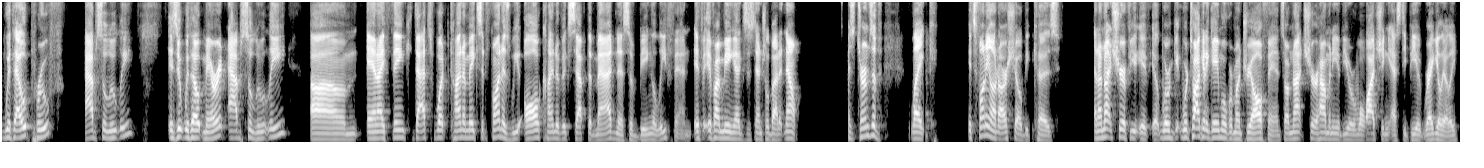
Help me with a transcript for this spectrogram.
without proof? Absolutely. Is it without merit? Absolutely. Um, and I think that's what kind of makes it fun is we all kind of accept the madness of being a Leaf fan. If if I'm being existential about it. Now, in terms of like it's funny on our show because and I'm not sure if you if we're we're talking to Game Over Montreal fans, so I'm not sure how many of you are watching SDP regularly.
